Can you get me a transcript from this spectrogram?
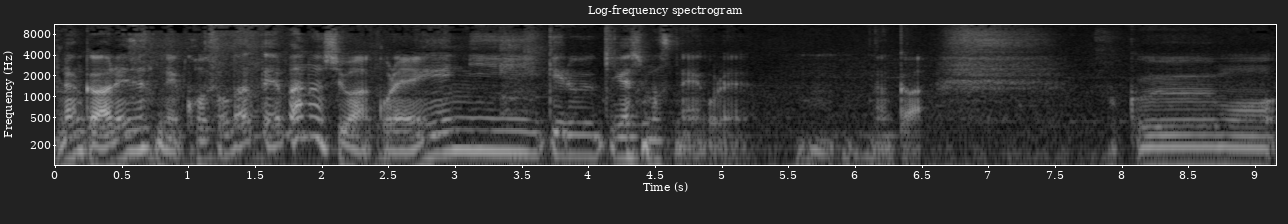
うん、なんかあれですね子育て話はこれ永遠にいける気がしますねこれ、うん、なんか僕も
